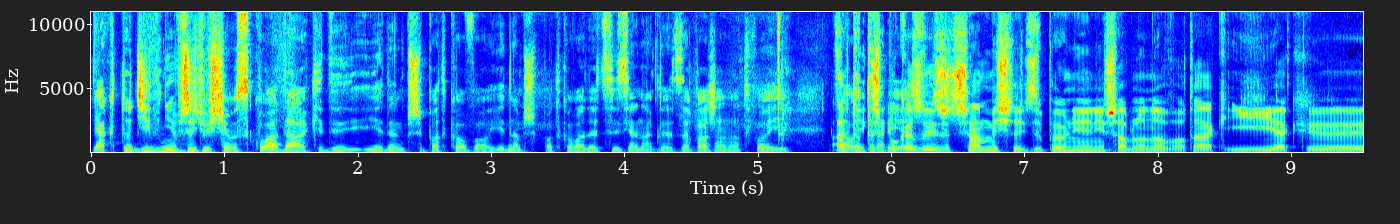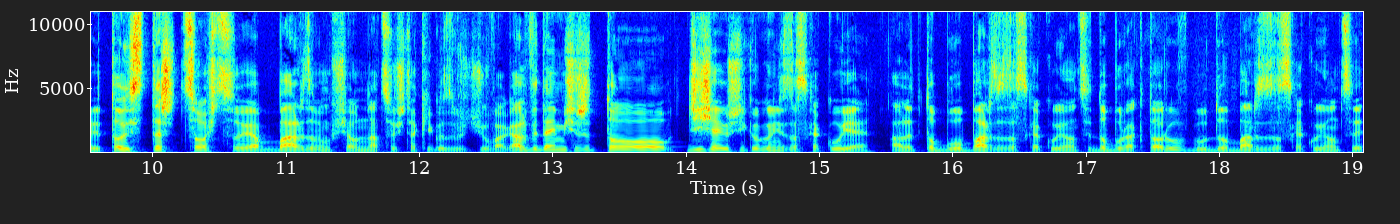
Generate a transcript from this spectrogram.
jak to dziwnie w życiu się składa, kiedy jeden przypadkowo, jedna przypadkowa decyzja nagle zaważa na twojej Ale to też karierze. pokazuje, że trzeba myśleć zupełnie nieszablonowo, tak? I jak y, to jest też coś, co ja bardzo bym chciał na coś takiego zwrócić uwagę. Ale wydaje mi się, że to dzisiaj już nikogo nie zaskakuje, ale to było bardzo zaskakujący. Dobór aktorów był do, bardzo zaskakujący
